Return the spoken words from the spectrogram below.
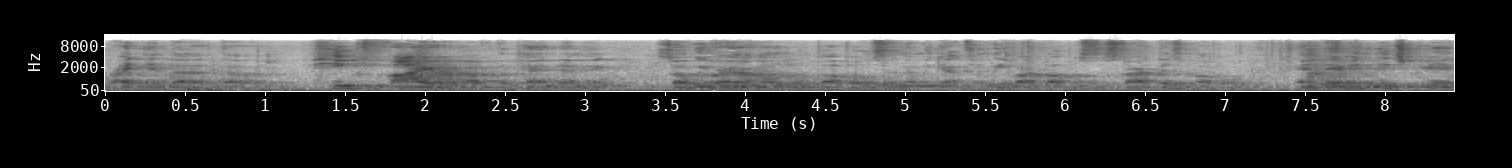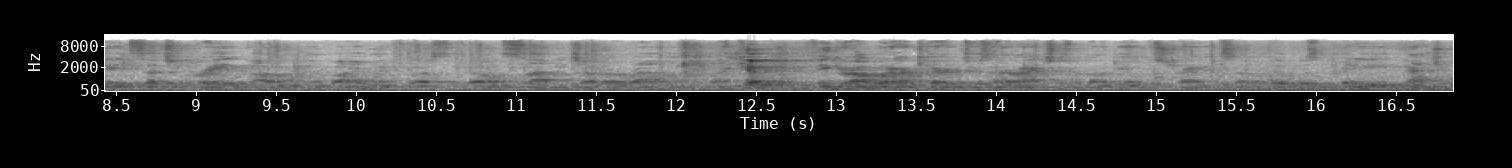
right in the, the peak fire of the pandemic. So we were in our own little bubbles, and then we got to leave our bubbles to start this bubble. And David Leitch created such a great um, environment for us to go and slap each other around, like figure out what our characters' interactions were going to be on the train. So it was pretty natural.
